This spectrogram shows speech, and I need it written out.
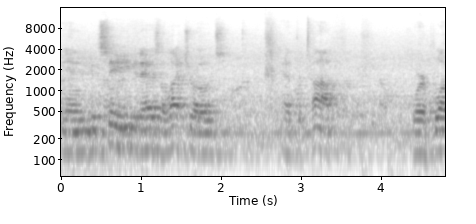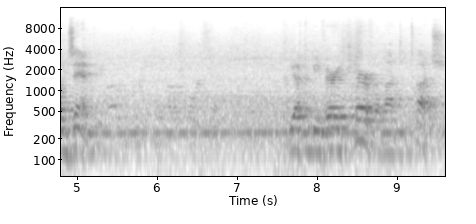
And you can see it has electrodes at the top where it plugs in. You have to be very careful not to touch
